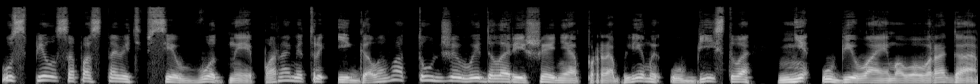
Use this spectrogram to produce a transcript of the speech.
успел сопоставить все вводные параметры, и голова тут же выдала решение проблемы убийства неубиваемого врага.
